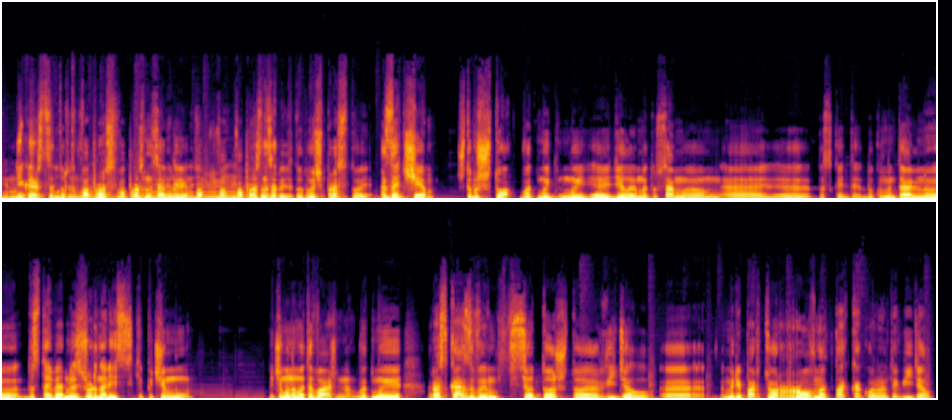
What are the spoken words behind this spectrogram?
Я, Мне кажется, тут вопрос, вопрос на самом деле, вопрос на самом деле тут очень простой. А зачем? Чтобы что? Вот мы, мы э, делаем эту самую, э, э, так сказать, документальную достоверность журналистики. Почему? Почему нам это важно? Вот мы рассказываем все то, что видел э, репортер ровно так, как он это видел,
